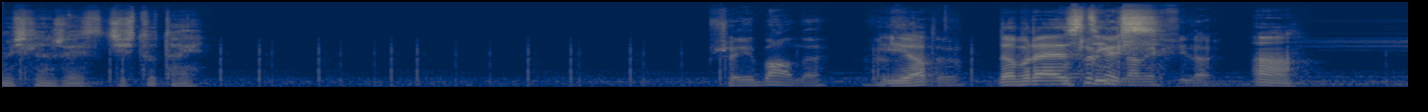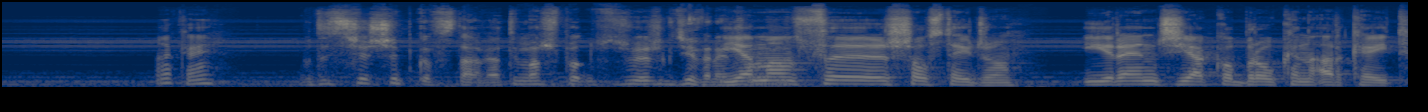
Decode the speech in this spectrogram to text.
Myślałem, że jest gdzieś tutaj. Przejebane. Yep. Dobra, Poczekaj na mnie STX. chwilę. A. Okej. Bo to się szybko wstawia. Ty masz, potrzebujesz gdzie wręcz? Ja mam w y, show stage'u. I ręcz jako Broken Arcade.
